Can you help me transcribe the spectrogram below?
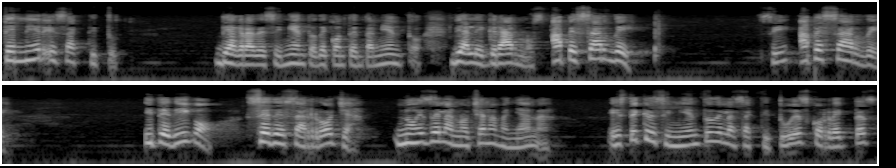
Tener esa actitud de agradecimiento, de contentamiento, de alegrarnos, a pesar de, ¿sí? A pesar de. Y te digo, se desarrolla, no es de la noche a la mañana. Este crecimiento de las actitudes correctas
